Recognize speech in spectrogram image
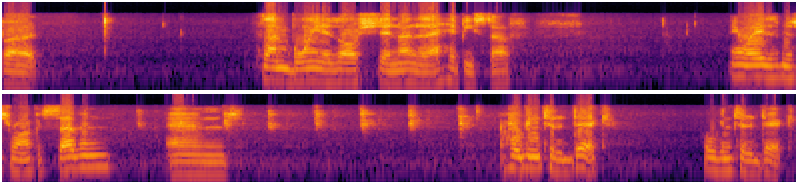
but flamboyant as all shit, none of that hippie stuff. Anyways, Mr. Wonka 7, and Hogan to the dick. Hogan to the dick.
